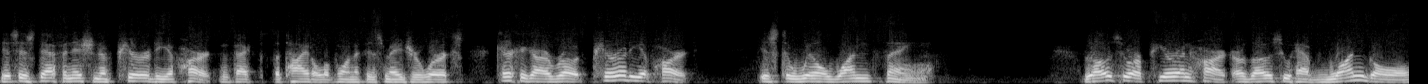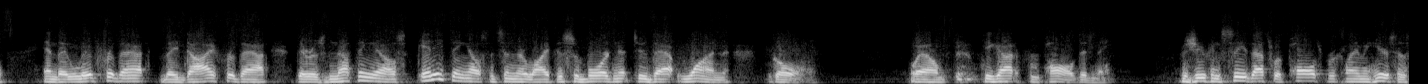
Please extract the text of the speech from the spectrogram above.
is his definition of purity of heart. In fact, it's the title of one of his major works. Kierkegaard wrote, Purity of heart is to will one thing. Those who are pure in heart are those who have one goal and they live for that, they die for that. There is nothing else, anything else that's in their life is subordinate to that one goal. Well, he got it from Paul, didn't he? As you can see, that's what Paul's proclaiming here. He says,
